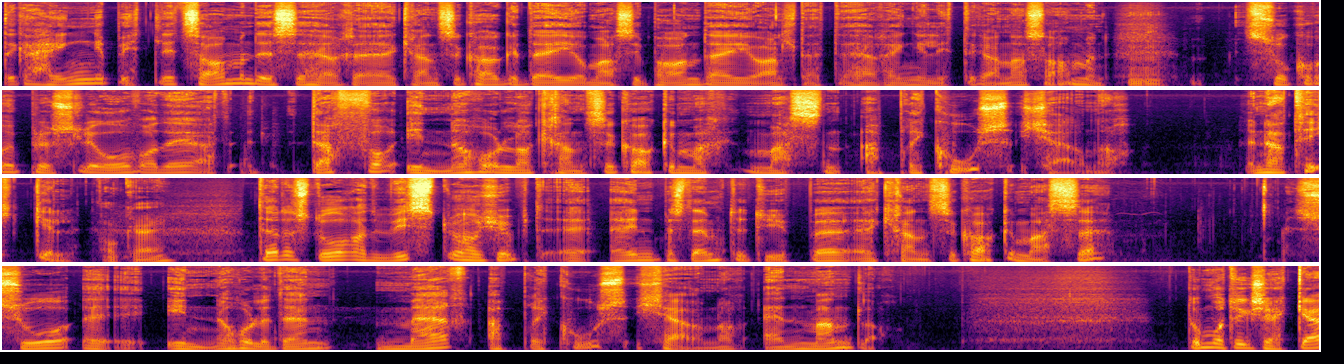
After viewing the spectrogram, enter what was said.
det henger bitte litt sammen, disse her eh, kransekakedeig og marsipandeig og alt dette her henger litt grann sammen. Så kom jeg plutselig over det at derfor inneholder kransekakemassen aprikoskjerner. En artikkel Ok. der det står at hvis du har kjøpt eh, en bestemte type eh, kransekakemasse, så eh, inneholder den mer aprikoskjerner enn mandler. Da måtte jeg sjekke,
